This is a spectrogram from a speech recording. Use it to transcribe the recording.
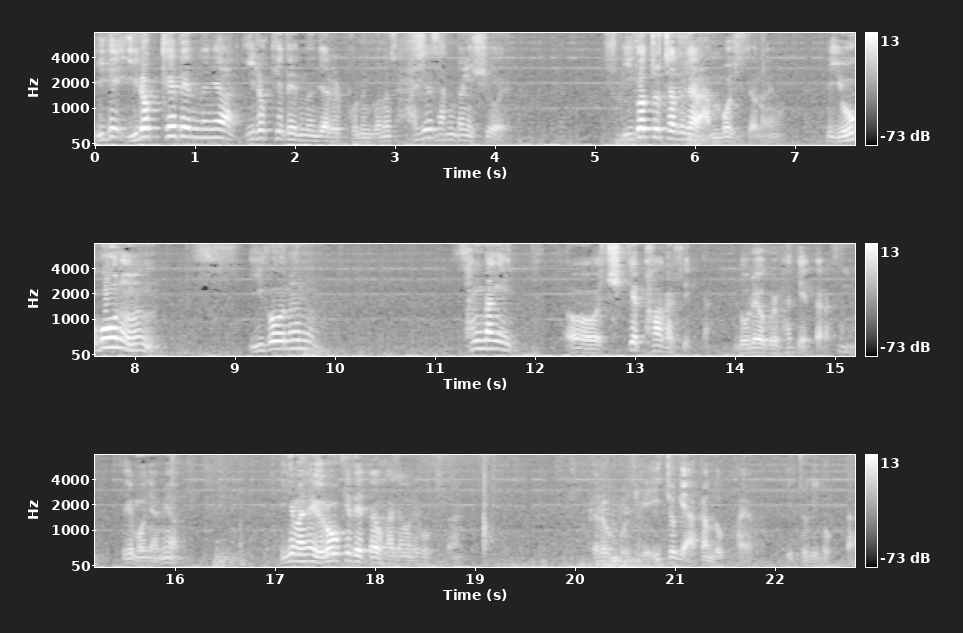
이게 이렇게 됐느냐, 이렇게 됐느냐를 보는 거는 사실 상당히 쉬워요. 이것조차도 잘 안 보시잖아요. 요거는, 이거는 상당히 어, 쉽게 파악할 수 있다. 노력을 하기에 따라서. 그게 뭐냐면, 이게 만약에 이렇게 됐다고 가정을 해봅시다. 여러분 보시기에 이쪽이 약간 높아요. 이쪽이 높다.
